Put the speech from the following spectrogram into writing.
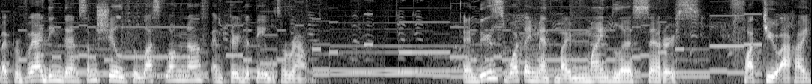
by providing them some shield to last long enough and turn the tables around. And this is what I meant by mindless setters. Fuck you, Akai.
